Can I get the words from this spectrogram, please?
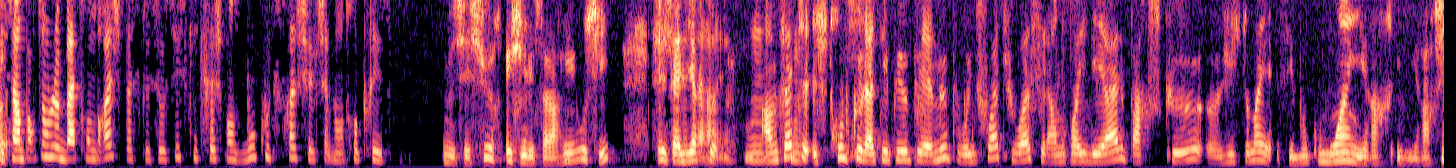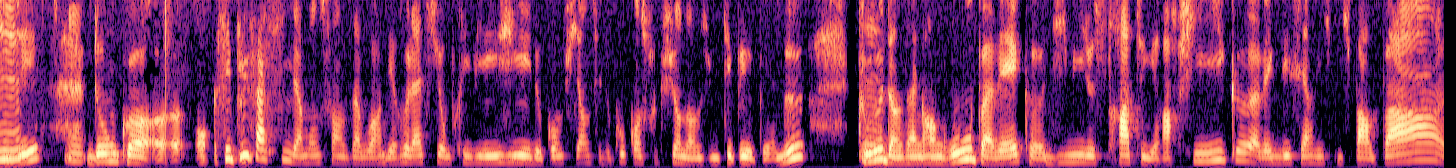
et c'est important de le battre en brèche parce que c'est aussi ce qui crée, je pense, beaucoup de stress chez le chef d'entreprise. Mais c'est sûr, et chez les salariés aussi. C'est-à-dire que, mmh. en fait, mmh. je trouve que la TPE-PME, pour une fois, tu vois, c'est l'endroit idéal parce que, euh, justement, c'est beaucoup moins hiérarchisé. Mmh. Donc, euh, c'est plus facile, à mon sens, d'avoir des relations privilégiées de confiance et de co-construction dans une TPE-PME que dans un grand groupe avec 10 euh, 000 strates hiérarchiques, avec des services qui ne se parlent pas.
